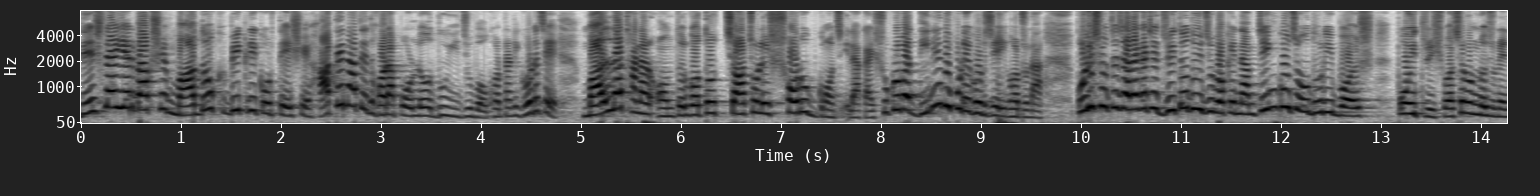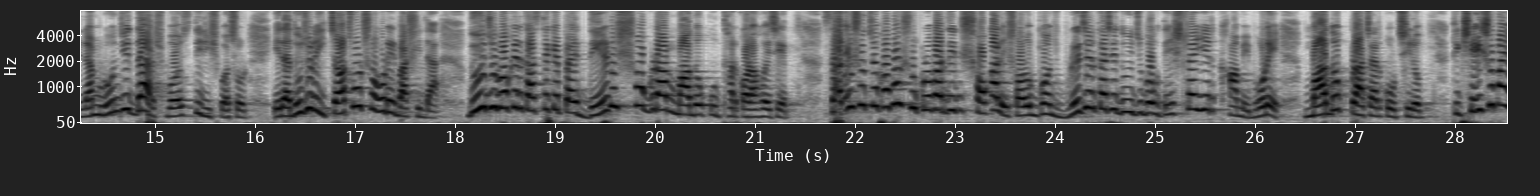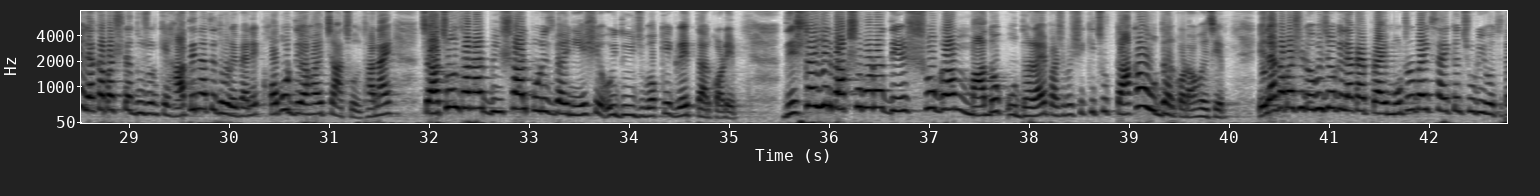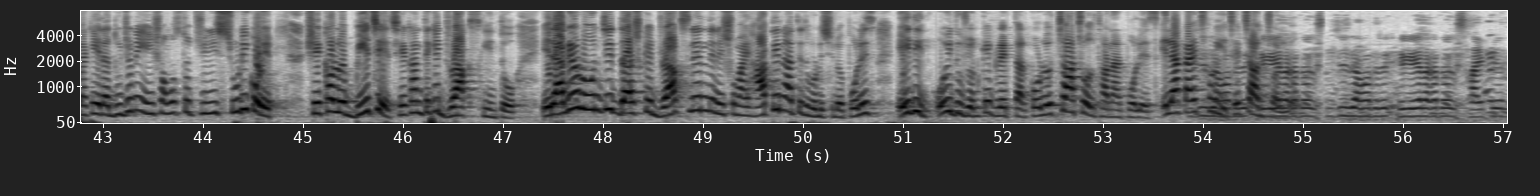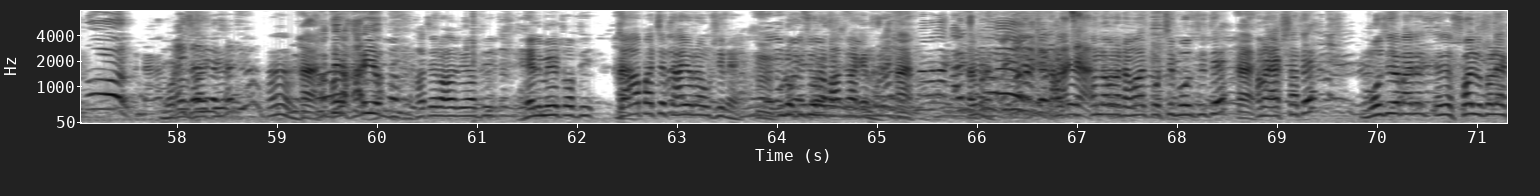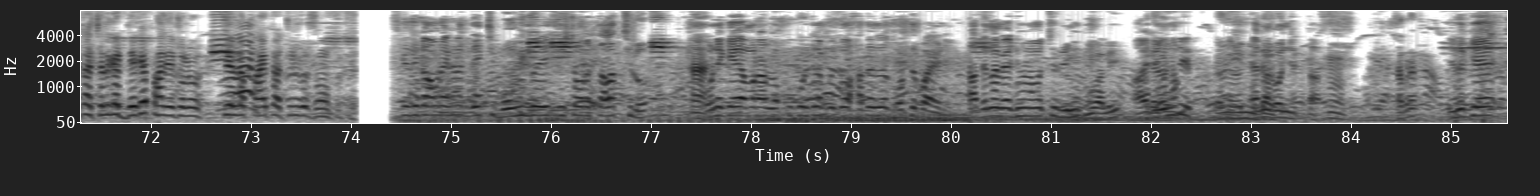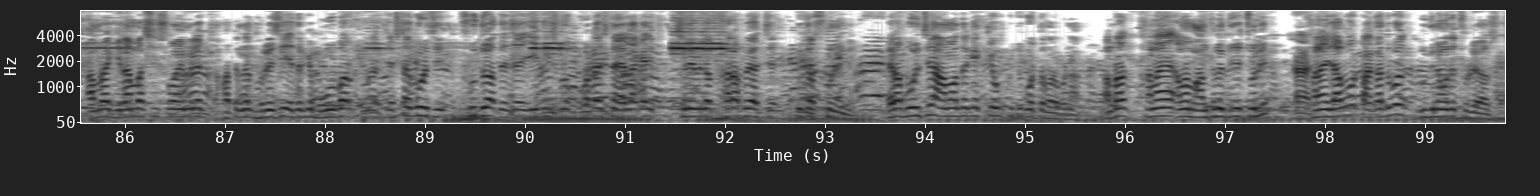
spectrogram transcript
দেশলাইয়ের বাক্সে মাদক বিক্রি করতে এসে হাতে নাতে ধরা পড়ল দুই যুবক। ঘটনাটি ঘটেছে মালদা থানার অন্তর্গত চাঁচলের স্বরূপগঞ্জ এলাকায়। শুক্রবার দিনে দুপুরে ঘটেছে এই ঘটনা। পুলিশ সূত্রে জানা গেছে, ধৃত দুই যুবকের নাম টিঙ্কু চৌধুরী, বয়স পঁয়ত্রিশ বছর অন্যজনের নাম রঞ্জিত দাস, বয়স তিরিশ বছর। এরা দুজনেই চাঁচল শহরের বাসিন্দা। দুই যুবকের কাছ থেকে প্রায় দেড়শো গ্রাম মাদক উদ্ধার করা হয়েছে। স্থানীয় সূত্রে খবর, শুক্রবার দিন সকালে স্বরূপগঞ্জ ব্রিজের কাছে দুই যুবক দেশলাইয়ের খামে ভরে মাদক পাচার করছিল। ঠিক সেই সময় এলাকাবাসীরা দুজনকে হাতে নাতে ধরে ফেলে খবর দেওয়া হয় চাঁচল থানায়। চাঁচল থানার বিশাল পুলিশ বাহিনী এসে ওই দুই যুবককে গ্রেপ্তার করে। দেশলাইয়ের বাক্স ভরা দেড়শো গ্রাম মাদক উদ্ধার হয় পাশাপাশি কিছু টাকা উদ্ধার করা হয়েছে। এলাকাবাসীর অভিযোগ এলাকায় প্রায় মোটরবাইক সাইকেল চুরি হতে থাকে। এরা দুজনেই এই সমস্ত জিনিস চুরি করে সেখানে বেচে সেখান থেকে ড্রাগস কিনতো। এর আগেও রঞ্জিত দাসকে ড্রাগস লেনদেনের সময় হাতে নাতে ধরেছিল পুলিশ। এই দিন ওই দুজনকে গ্রেপ্তার করল চাঁচল থানার পুলিশ। এলাকায় ছড়িয়েছে চাঞ্চল্য। আমাদের এই এলাকাতে সাইকেল মোটর সাইকেল হ্যাঁ। হাতের হাড়ি অব্দি হাতের হাড়ি অব্দি হেলমেট অব্দি যা পাচ্ছে তাই ওরা উঠে নেয়। কোনো কিছু ওরা বাদ রাখে না। হ্যাঁ। তারপরে? কালকে আচ্ছা। আমরা নামাজ পড়ছি মসজিদে হ্যাঁ। আমরা একসাথে। মসজিদের বাইরে সয়েল করে একটা ছেলেকে ডেকে পালিয়ে চলো। তেলটা পাইপটা চুরি করে সমস্ত। আজকে যেটা আমরা এখানে দেখছি বহুদিন এই জিনিসটা ওরা চালাচ্ছিল হ্যাঁ। অনেকে আমরা লক্ষ্য করেছিলাম কিন্তু হাতে ধরতে পারেনি। তাদের নাম একজন নাম হচ্ছে রিঙ্কু। আর একজনের নাম একজন রঞ্জিত দাস। তারপরে? এদেরকে আমরা গ্রামবাসী সবাই মিলে হাতে ধরে ধরেছি। এদেরকে বহুবার মানে চেষ্টা করেছি শুধরাতে যে এই জিনিসগুলো ঘটাইছে না এলাকায় ছেলেগুলো খারাপ হয়ে যাচ্ছে কিন্তু আর শুনিনি। এরা বলছে আমাদেরকে কেউ কিছু করতে পারবে না। আমরা থানায় আমরা মান্থলি দিয়ে চলি। হ্যাঁ। থানায় যাব টাকা দেবো দুদিনের মধ্যে ছুটে আসব।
